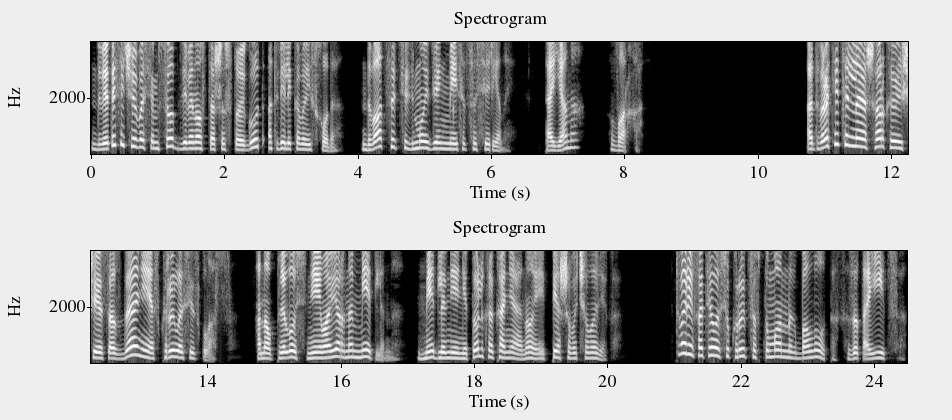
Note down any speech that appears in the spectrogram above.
2896 год от Великого Исхода. 27-й день месяца Сирены. Таяна, Варха. Отвратительное шаркающее создание скрылось из глаз. Оно плелось неимоверно медленно. Медленнее не только коня, но и пешего человека. Твари хотелось укрыться в туманных болотах, затаиться.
